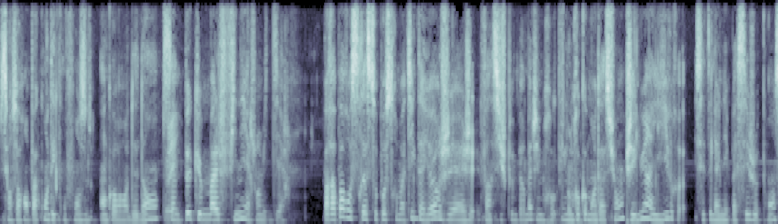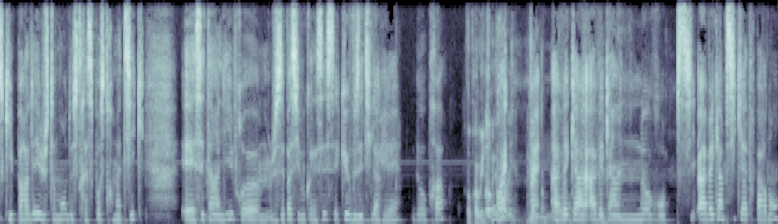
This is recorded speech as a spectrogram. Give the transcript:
Si on s'en rend pas compte et qu'on fonce encore dedans, ça ne peut que mal finir, j'ai envie de dire. Par rapport au stress post-traumatique, d'ailleurs, j'ai, enfin, si je peux me permettre, j'ai une, re- recommandation. J'ai lu un livre, c'était l'année passée, je pense, qui parlait justement de stress post-traumatique. Et c'était un livre, euh, je sais pas si vous connaissez, c'est Que vous est-il arrivé de Oprah? Oprah Winfrey Oprah, Ouais. oui. Ouais, avec un avec un neuropsy avec un psychiatre pardon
